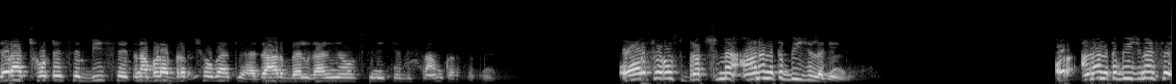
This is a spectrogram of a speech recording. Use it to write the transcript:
जरा छोटे से बीज से इतना बड़ा वृक्ष होगा कि हज़ार बैलगाड़ियाँ उसके नीचे विश्राम कर सकेंगी। और फिर उस वृक्ष में अनंत बीज लगेंगे। और अनंत बीज में से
